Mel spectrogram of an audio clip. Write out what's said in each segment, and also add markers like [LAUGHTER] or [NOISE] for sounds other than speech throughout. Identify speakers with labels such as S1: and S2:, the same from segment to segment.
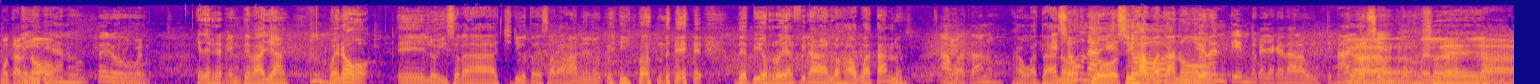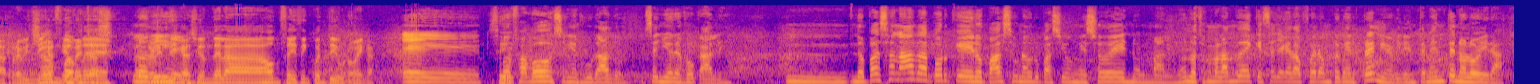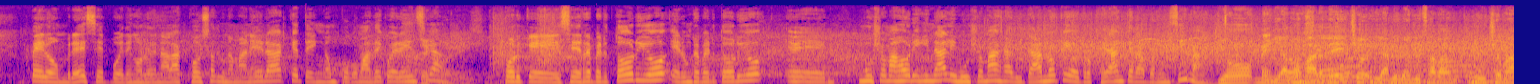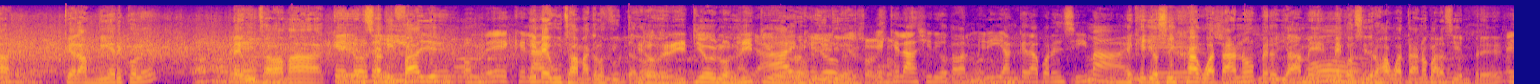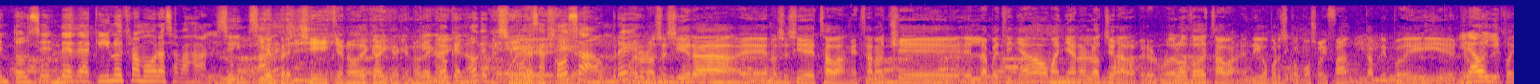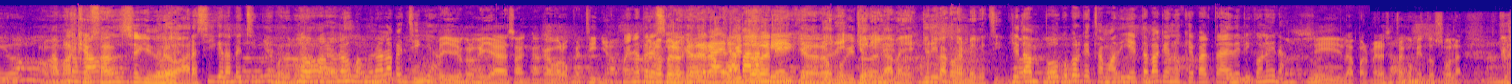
S1: como tal
S2: la
S1: no.
S2: idea no, pero,
S1: Pero bueno.
S3: Que de repente vayan. Bueno, eh, lo hizo la chirigota de Sabajane, ¿no? [LAUGHS] Que iban de, de Piorro y al final a los aguatanos.
S2: aguatano.
S3: Aguatano.
S2: Eso es una-
S3: yo soy aguatano.
S2: Yo no entiendo que haya quedado la última, ¿eh? Lo siento.
S4: Eso
S1: la, reivindicación, de, la reivindicación de las 11 y 51, venga.
S2: Eh,
S3: Sí.
S2: Por favor, señor jurado, señores vocales. Mm, no pasa nada porque no pase una agrupación, eso es normal, ¿no? No estamos hablando de que se haya quedado fuera un primer premio, evidentemente no lo era. Pero, hombre, se pueden ordenar las cosas de una manera que tenga un poco más de coherencia, porque ese repertorio era un repertorio eh, mucho más original y mucho más gaditano que otros que han quedado por encima.
S3: Yo me voy a mojar, de hecho, y a mí me gustaba mucho más que las miércoles. Me gustaba más que, el
S2: los de li-
S3: Satisfyer.
S2: Hombre, es que
S3: Y
S2: la-
S3: me gustaba más que los
S4: Y los de
S3: dictadores.
S4: litio y los
S2: Ya,
S4: litios.
S2: ya, es,
S3: los
S2: que lo-
S3: litios.
S2: Es que las chirigotas de Almería han quedado por encima.
S3: Es que yo soy
S2: que-
S3: jaguatano, pero ya me, me considero jaguatano para siempre, ¿eh?
S2: Entonces, desde aquí nuestro amor a Sabajane.
S3: Sí,
S2: ¿sabes?
S3: siempre.
S4: Sí, que no decaiga, que no
S2: Que no,
S4: decaiga.
S2: que no, que, queremos esas
S4: que siga.
S2: cosas, hombre.
S1: Bueno, no sé si era, eh, no sé si estaban esta noche en la pestiñada o mañana en la opcionada, pero en uno de los dos estaban, ¿eh? Digo, por si como soy fan, también podéis ir.
S2: Mira, oye, pues yo.
S4: No, más que fan, seguidores.
S3: Pero ahora sigue la pestiña, podemos
S2: No, vámonos, vámonos a la pestiña.
S1: Hombre, yo creo que ya se han acabado los pestiños.
S2: Bueno, pero,
S4: Bueno,
S2: sí,
S4: pero quedará un poquito
S2: para el
S4: de anís, quedará
S3: Yo
S4: un
S3: ni,
S4: poquito
S3: yo, ni
S4: de
S3: iba a,
S4: anís.
S3: me- yo no iba a comerme pestiña.
S2: Yo tampoco, porque estamos a dieta para que nos quepa traer de piconera.
S1: Sí, la palmera se está comiendo sola.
